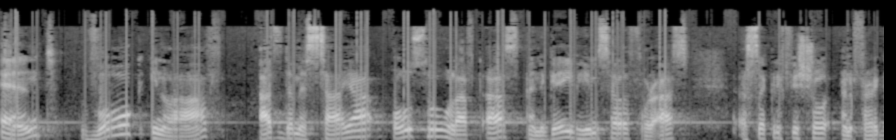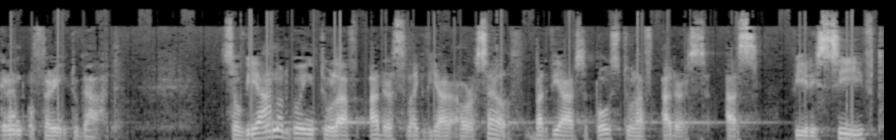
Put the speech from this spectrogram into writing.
And walk in love as the Messiah also loved us and gave himself for us a sacrificial and fragrant offering to God. So we are not going to love others like we are ourselves, but we are supposed to love others as we received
